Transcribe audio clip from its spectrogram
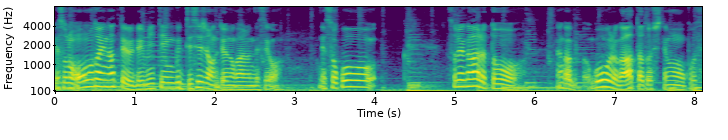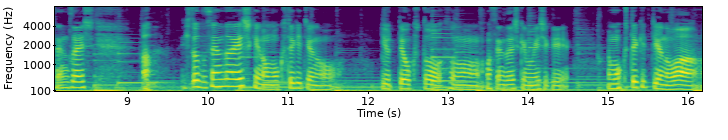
でその大元になってるリミティングディシジョンっていうのがあるんですよ。でそこそれがあるとなんかゴールがあったとしてもこう潜在あ一つ潜在意識の目的っていうのを言っておくとその、まあ、潜在意識無意識の目的っていうのは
